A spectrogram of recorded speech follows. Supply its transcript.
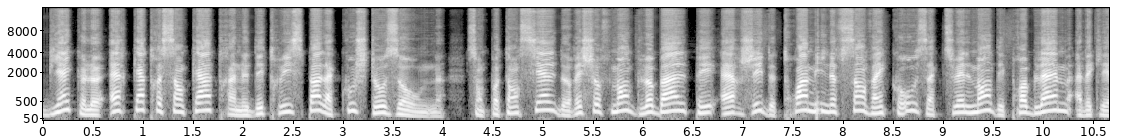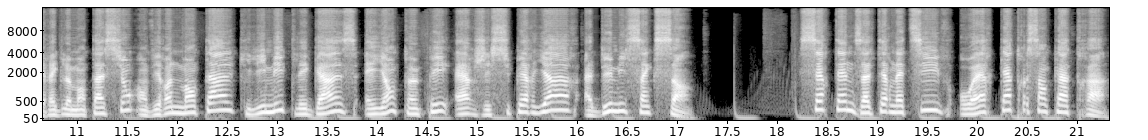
Bien que le R404 ne détruise pas la couche d'ozone, son potentiel de réchauffement global PRG de 3920 cause actuellement des problèmes avec les réglementations environnementales qui limitent les gaz ayant un PRG supérieur à 2500. Certaines alternatives au R404A,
